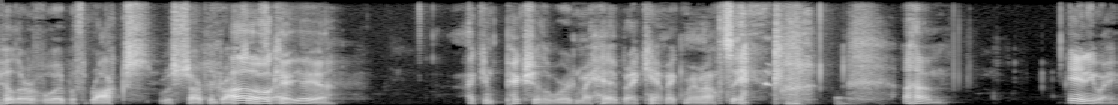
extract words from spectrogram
pillar of wood with rocks with sharpened rocks. Oh, okay. Yeah, yeah. I can picture the word in my head, but I can't make my mouth say it. um. Anyway,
